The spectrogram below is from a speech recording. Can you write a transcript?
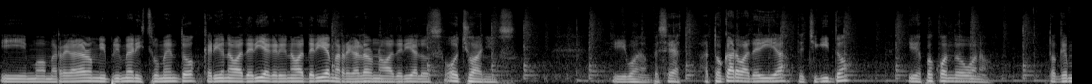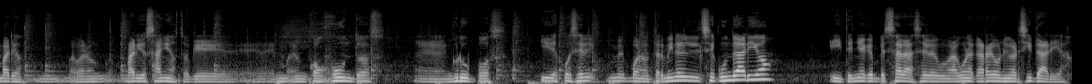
Y me regalaron mi primer instrumento. Quería una batería, quería una batería. Me regalaron una batería a los 8 años. Y bueno, empecé a, tocar batería de chiquito. Y después cuando, bueno, toqué en varios, varios años, toqué en, conjuntos, en grupos. Y después, bueno, terminé el secundario y tenía que empezar a hacer alguna carrera universitaria.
